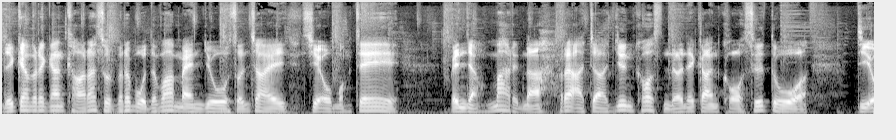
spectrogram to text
โดยการรายงานข่าวล่าสุดระบุว่าแมนยูสนใจเจโอมองเจเป็นอย่างมากเลยนะและอาจจะยื่นข้อเสนอในการขอซื้อตัวจีโอ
